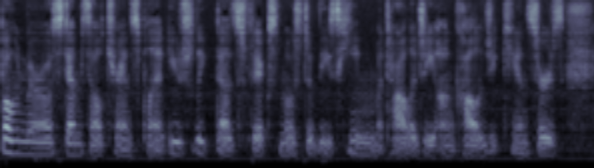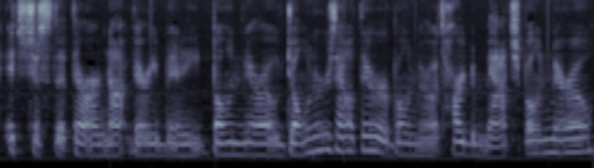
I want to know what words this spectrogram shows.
bone marrow stem cell transplant usually does fix most of these hematology oncology cancers. It's just that there are not very many bone marrow donors out there or bone marrow. It's hard to match bone marrow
